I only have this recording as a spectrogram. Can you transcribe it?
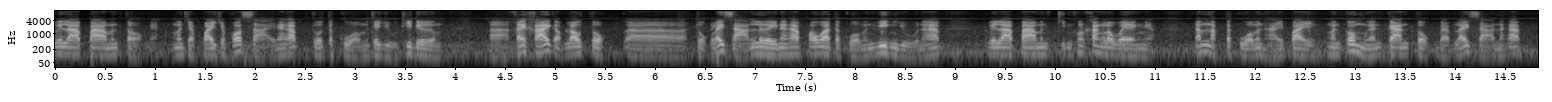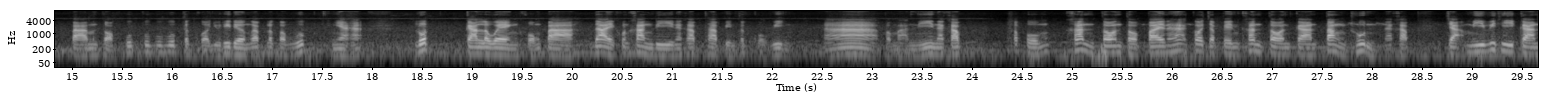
เวลาปลามันตอกเนี่ยมันจะไปเฉพาะสายนะครับ ตัวตะกัวมันจะอยู่ที่เดิมคล้ายๆกับเราตกตกไร้สารเลยนะครับ เพราะว่าตะกัวมันวิ่งอยู่นะครับ เวลาปลามันกินค่อนข้างระแวงเนี่ยน้ำหนักตะกัวมันหายไป มันก็เหมือนการตกแบบไร้สารนะครับ ปลามันตอกปุ๊บปุ๊บปุ๊บปุ๊บตะกัวอยู่ที่เดิมครับ แล้วก็ปุ๊บอย่างเงี้ยฮะ ลดการระแวงของปลาได้ค่อนข้างดีนะครับ ถ้าเป็นตะกัววิ่งอ่าประมาณนี้นะครับ ครับผมขั้นตอนต่อไปนะฮะก็จะเป็นขั้นตอนการตั้งทุ่นนะครับ จะมีวิธีการ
